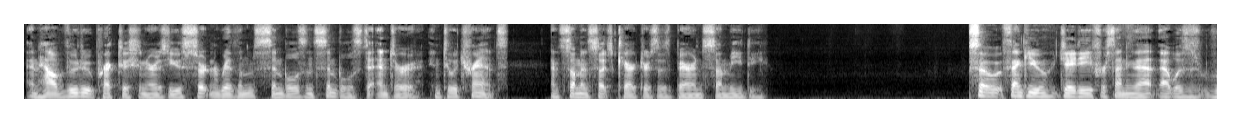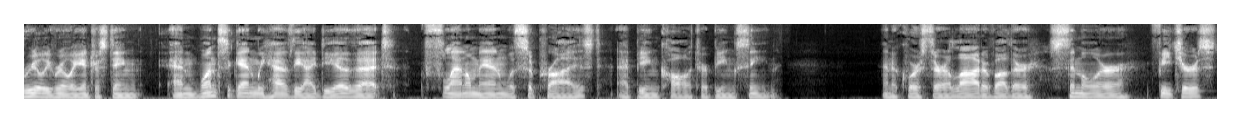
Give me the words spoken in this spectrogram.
and how voodoo practitioners use certain rhythms, symbols, and symbols to enter into a trance and summon such characters as Baron Samedi. So thank you, JD, for sending that. That was really, really interesting. And once again, we have the idea that Flannel Man was surprised at being caught or being seen. And of course, there are a lot of other similar features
